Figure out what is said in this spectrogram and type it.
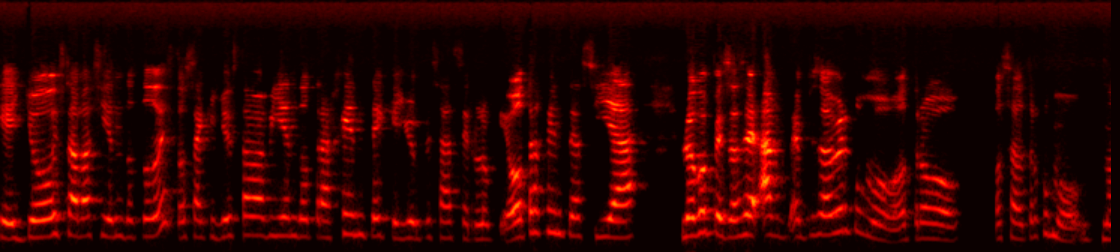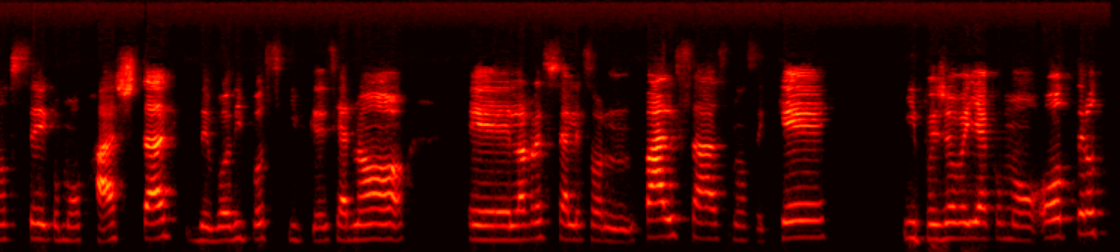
que yo estaba haciendo todo esto, o sea, que yo estaba viendo otra gente, que yo empecé a hacer lo que otra gente hacía, Luego empezó a hacer, empezó a ver como otro, o sea, otro como, no sé, como hashtag de body positive que decía, no, eh, las redes sociales son falsas, no sé qué. Y pues yo veía como otro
